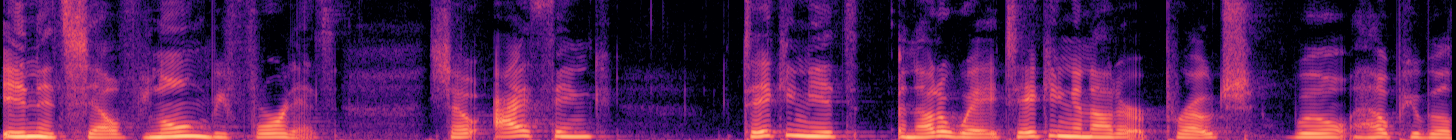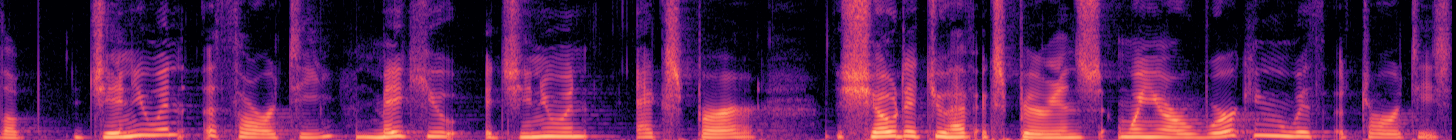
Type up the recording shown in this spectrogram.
in itself long before that. So I think taking it another way, taking another approach will help you build up genuine authority, make you a genuine expert, show that you have experience when you're working with authorities.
